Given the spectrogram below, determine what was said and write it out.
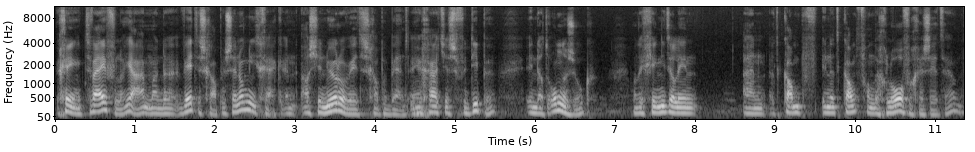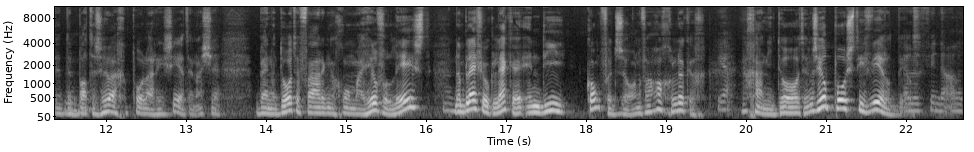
ging ik twijfelen. Ja, maar de wetenschappers zijn ook niet gek. En als je neurowetenschapper bent en je gaat je eens verdiepen in dat onderzoek. Want ik ging niet alleen aan het kamp, in het kamp van de gelovigen zitten. Dit debat is heel erg gepolariseerd. En als je bijna doodervaringen gewoon maar heel veel leest, Mhm. dan blijf je ook lekker in die comfortzone van, oh gelukkig, Ja. we gaan niet dood. En dat is een heel positief En wereldbeeld. we vinden alles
